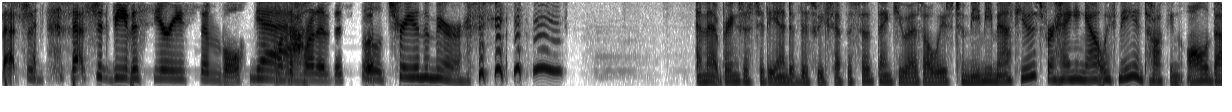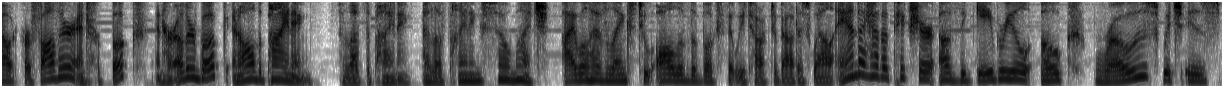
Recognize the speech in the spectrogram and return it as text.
that should that should be the series symbol yeah. on the front of this book. Little tree in the mirror. And that brings us to the end of this week's episode. Thank you, as always, to Mimi Matthews for hanging out with me and talking all about her father and her book and her other book and all the pining. I love the pining. I love pining so much. I will have links to all of the books that we talked about as well. And I have a picture of the Gabriel Oak Rose, which is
